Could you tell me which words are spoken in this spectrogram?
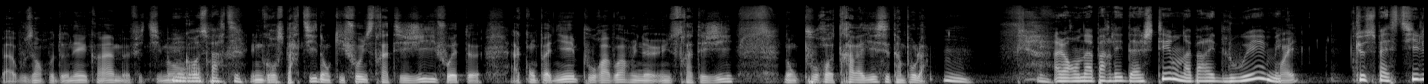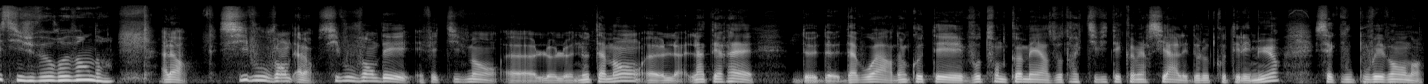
bah, vous en redonnez quand même effectivement une grosse partie. Une grosse partie. Donc il faut une stratégie. Il faut être euh, accompagné pour avoir une, une stratégie. Donc pour euh, travailler cet impôt-là. Hmm. Alors on a parlé d'acheter, on a parlé de louer, mais que se passe-t-il si je veux revendre? Alors si vous vendez, alors si vous vendez effectivement, euh, le, notamment euh, l'intérêt d'avoir d'un côté votre fonds de commerce, votre activité commerciale et de l'autre côté les murs, c'est que vous pouvez vendre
